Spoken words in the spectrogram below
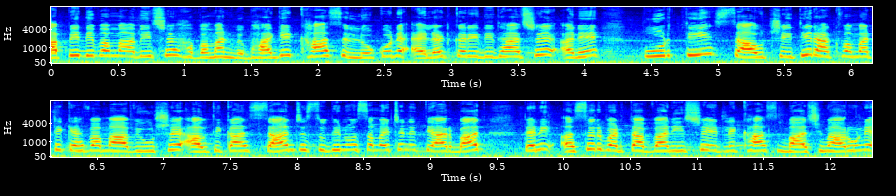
આપી દેવામાં આવી છે. હવામાન વિભાગે ખાસ લોકોને એલર્ટ કરી દીધા છે અને પૂરતી સાવચેતી રાખવા માટે કહેવામાં આવ્યું છે. આવતીકાલ સાંજ સુધીનો સમય છે અને ત્યારબાદ તેની અસર વર્તાવવાની છે એટલે ખાસ માછીમારોને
